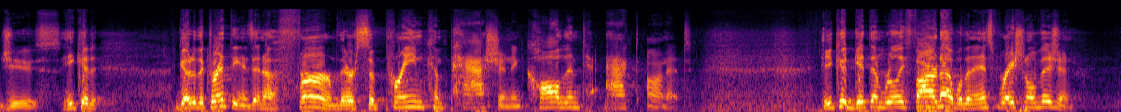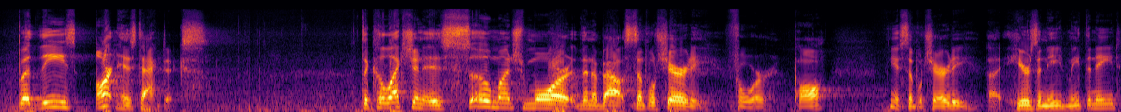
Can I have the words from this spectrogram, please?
Jews. He could go to the Corinthians and affirm their supreme compassion and call them to act on it. He could get them really fired up with an inspirational vision. But these aren't his tactics. The collection is so much more than about simple charity for Paul. You know, simple charity. Uh, here's a need, meet the need.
